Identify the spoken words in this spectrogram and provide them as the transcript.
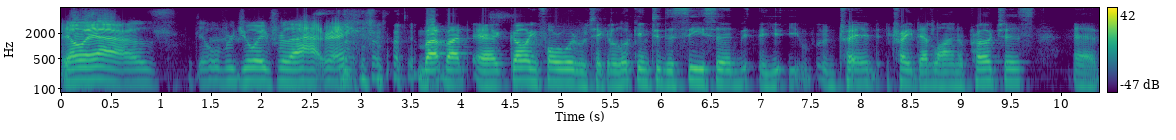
Oh yeah, I was overjoyed for that, right? But but uh, going forward, we'll take a look into the season. You, you, trade trade deadline approaches. Uh, you,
